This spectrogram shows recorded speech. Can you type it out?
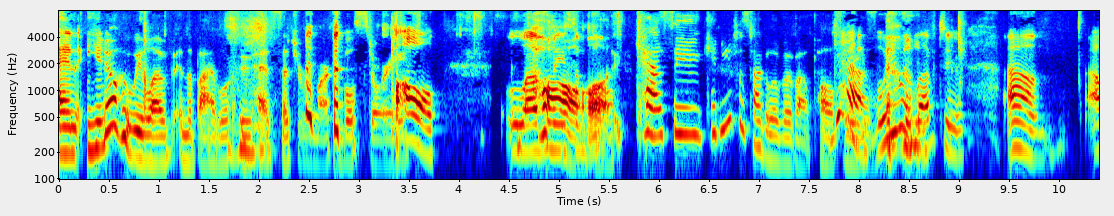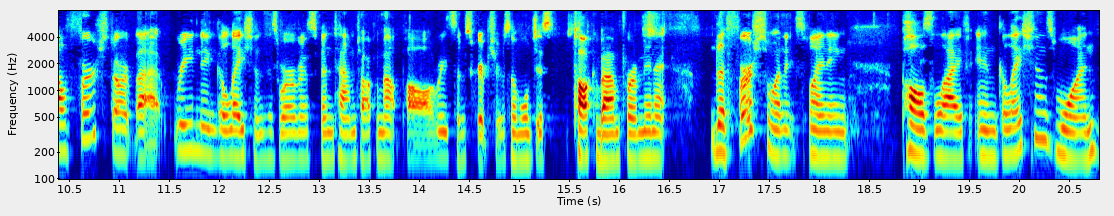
And you know who we love in the Bible who has such a remarkable story? Paul. Love Paul. me some Paul. Cassie, can you just talk a little bit about Paul? Yeah, please? we would love to. Um, I'll first start by reading in Galatians, is where we're going to spend time talking about Paul. I'll read some scriptures and we'll just talk about them for a minute. The first one explaining Paul's life in Galatians 1,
